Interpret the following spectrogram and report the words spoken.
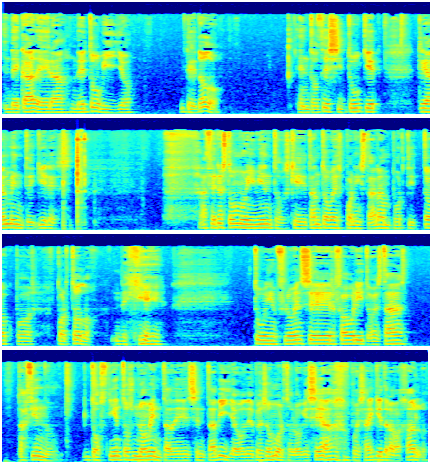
de cadera, de tobillo, de todo. Entonces, si tú quieres, realmente quieres hacer estos movimientos que tanto ves por Instagram, por TikTok, por, por todo, de que tu influencer favorito está haciendo 290 de sentadilla o de peso muerto, lo que sea, pues hay que trabajarlo.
